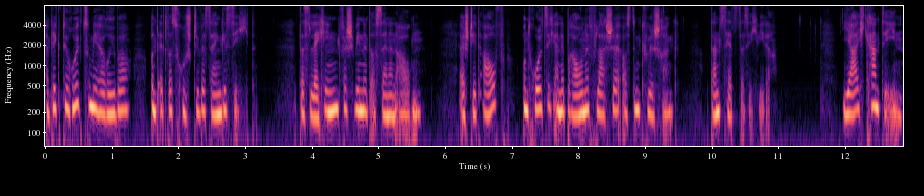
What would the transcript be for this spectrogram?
Er blickte ruhig zu mir herüber und etwas huscht über sein Gesicht. Das Lächeln verschwindet aus seinen Augen. Er steht auf und holt sich eine braune Flasche aus dem Kühlschrank. Dann setzt er sich wieder. Ja, ich kannte ihn.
